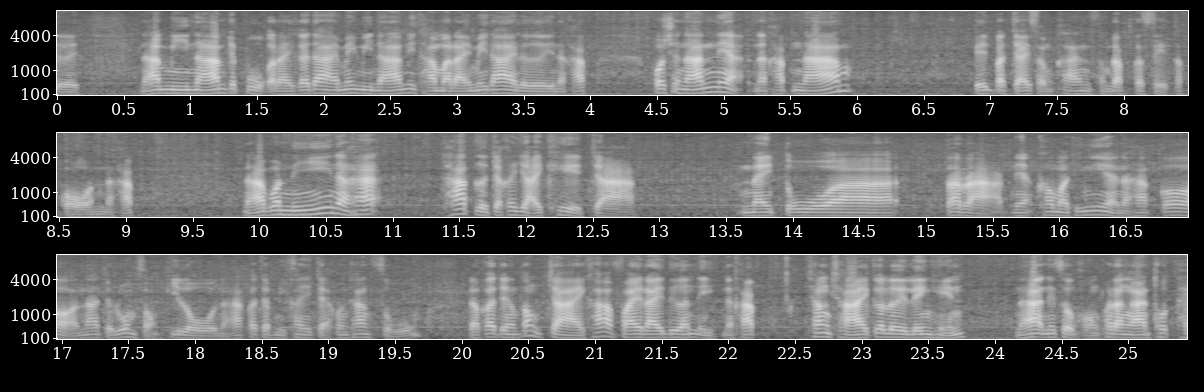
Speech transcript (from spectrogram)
เลยนะมีน้ำจะปลูกอะไรก็ได้ ไม่มีน้ำนี่ทำอะไรไม่ได้เลยนะครับ เพราะฉะนั้นเนี่ยนะครับน้ำเป็นปัจจัยสำคัญสำหรับเกษตรกรนะครับ นะวันนี้นะฮะถ้าเกิดจะขยายเขตจากในตัวตลาดเนี่ยเข้ามาที่นี่นะฮะก็น่าจะร่วม 2 กิโลนะฮะก็จะมีค่าใช้จ่ายค่อนข้างสูง แล้วก็ยังต้องจ่ายค่าไฟรายเดือนอีกนะครับ ช่างชายก็เลยเล็งเห็นนะฮะในส่วนของพลังงานทดแท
